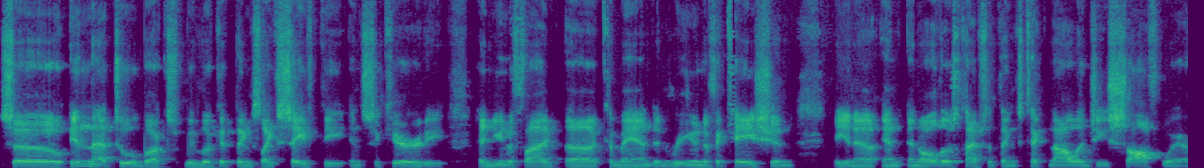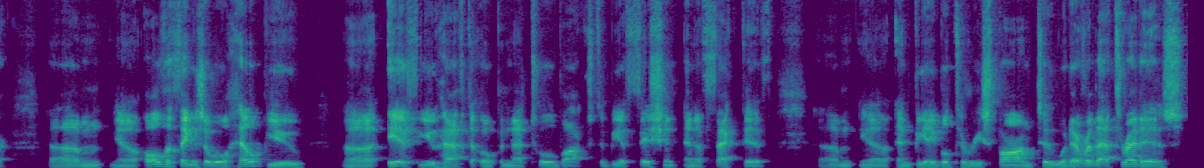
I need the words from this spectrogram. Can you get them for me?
so in that toolbox, we look at things like safety and security and unified uh, command and reunification, you know, and, and all those types of things, technology, software, um, you know, all the things that will help you uh, if you have to open that toolbox to be efficient and effective, um, you know, and be able to respond to whatever that threat is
